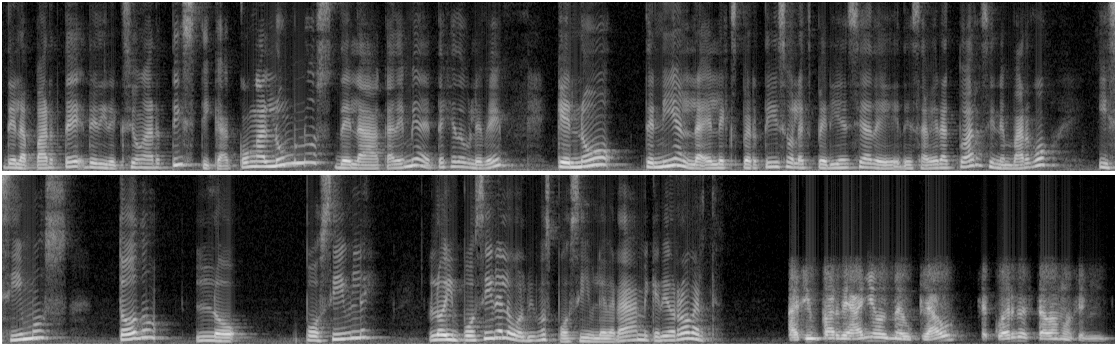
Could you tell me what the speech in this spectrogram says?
de la parte de dirección artística con alumnos de la Academia de TGW que no tenían la, el expertise o la experiencia de, de saber actuar, sin embargo, hicimos todo lo posible, lo imposible lo volvimos posible, ¿verdad, mi querido Robert? Hace un par de años, Meuclau, ¿te acuerdas? Estábamos en,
